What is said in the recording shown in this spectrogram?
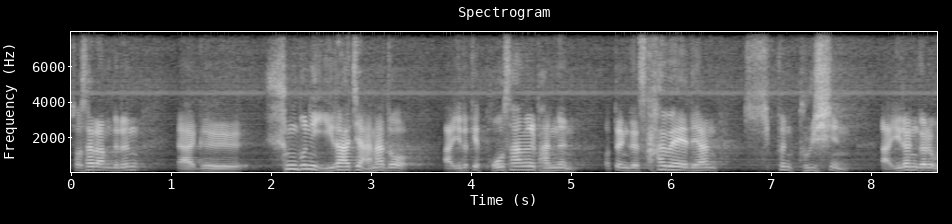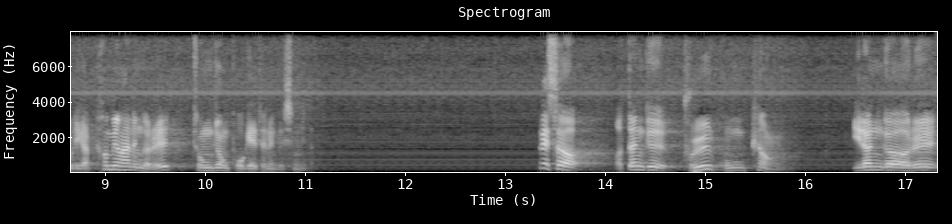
저 사람들은 아, 그 충분히 일하지 않아도 아, 이렇게 보상을 받는 어떤 그 사회에 대한 깊은 불신 아, 이런 것을 우리가 표명하는 것을 종종 보게 되는 것입니다. 그래서 어떤 그 불공평 이런 거를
